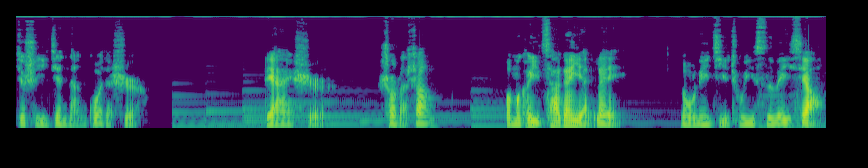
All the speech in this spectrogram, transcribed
就是一件难过的事。恋爱时受了伤，我们可以擦干眼泪，努力挤出一丝微笑，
